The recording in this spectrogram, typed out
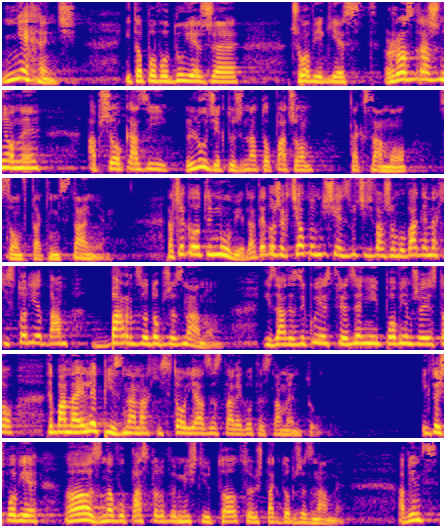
niechęć. I to powoduje, że człowiek jest rozdrażniony, a przy okazji ludzie, którzy na to patrzą, tak samo są w takim stanie. Dlaczego o tym mówię? Dlatego, że chciałbym dzisiaj zwrócić Waszą uwagę na historię Wam bardzo dobrze znaną. I zaryzykuję stwierdzenie i powiem, że jest to chyba najlepiej znana historia ze Starego Testamentu. I ktoś powie, o, znowu pastor wymyślił to, co już tak dobrze znamy. A więc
